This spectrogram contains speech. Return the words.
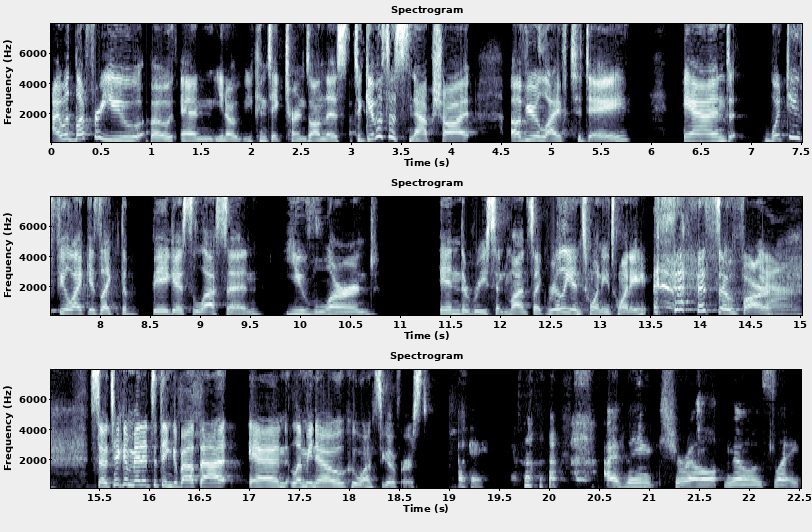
I would love for you both, and you know, you can take turns on this, to give us a snapshot of your life today. And what do you feel like is like the biggest lesson you've learned in the recent months, like really in 2020 so far? Yeah. So take a minute to think about that and let me know who wants to go first. Okay. I think Cherelle knows like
